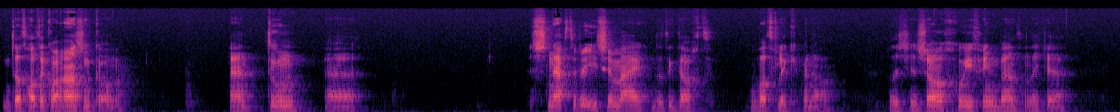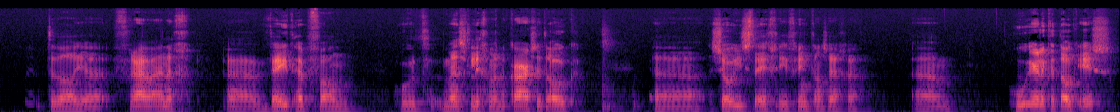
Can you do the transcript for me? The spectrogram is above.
dat had ik al aanzien komen. En toen eh snapte er iets in mij dat ik dacht, wat flik je me nou? Dat je zo'n goede vriend bent en dat je, terwijl je vrij weinig eh, weet hebt van hoe het menselijk lichaam in elkaar zit ook, zoiets tegen je vriend kan zeggen. Ehm, hoe eerlijk het ook is,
